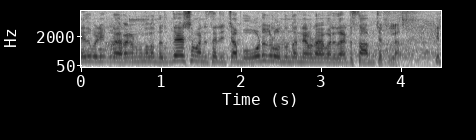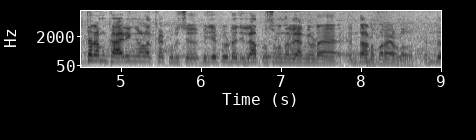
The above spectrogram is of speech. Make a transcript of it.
ഏത് വഴി കൂടെ ഇറങ്ങണം എന്നുള്ള നിർദ്ദേശം അനുസരിച്ച ബോർഡുകളൊന്നും തന്നെ ഇവിടെ വലുതായിട്ട് സ്ഥാപിച്ചിട്ടില്ല. ഇത്തരം കാര്യങ്ങളൊക്കെ കുറിച്ച് ബി ജെ പിയുടെ ജില്ലാ പ്രസിഡന്റ് നിലയിൽ അങ്ങയുടെ എന്താണ് പറയാനുള്ളത്? എന്ത്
